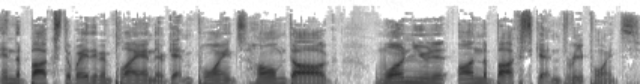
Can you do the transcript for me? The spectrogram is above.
in the Bucs the way they've been playing. They're getting points, home dog, one unit on the Bucs getting 3 points.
